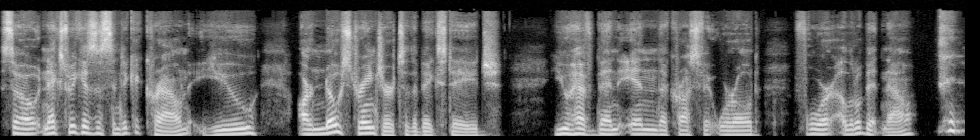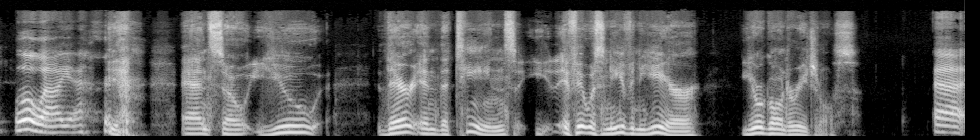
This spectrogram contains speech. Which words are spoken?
So next week is the Syndicate Crown. You are no stranger to the big stage. You have been in the CrossFit world for a little bit now. a little while, yeah. yeah. And so you they're in the teens. If it was an even year, you're going to regionals. Uh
